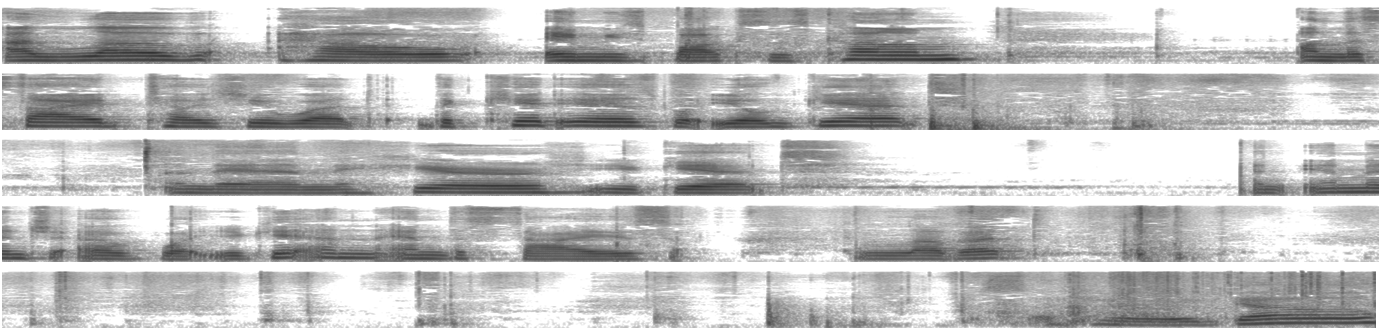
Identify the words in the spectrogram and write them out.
I love how Amy's boxes come on the side tells you what the kit is, what you'll get. And then here you get an image of what you're getting and the size. Love it. So here we go.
